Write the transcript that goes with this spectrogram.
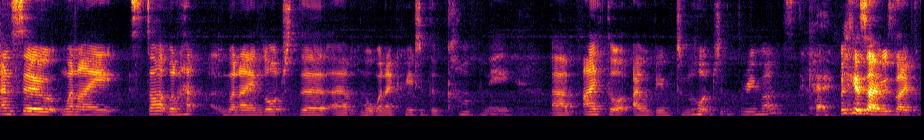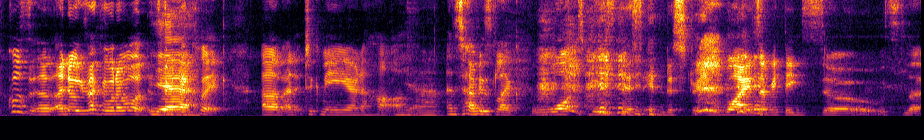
and so when I start when I, when I launched the um, well when I created the company, um, I thought I would be able to launch in three months. Okay. Because I was like, of course, uh, I know exactly what I want. It's yeah. gonna be quick. Um, and it took me a year and a half. Yeah. And so I was like, what is this industry? Why is everything so slow?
